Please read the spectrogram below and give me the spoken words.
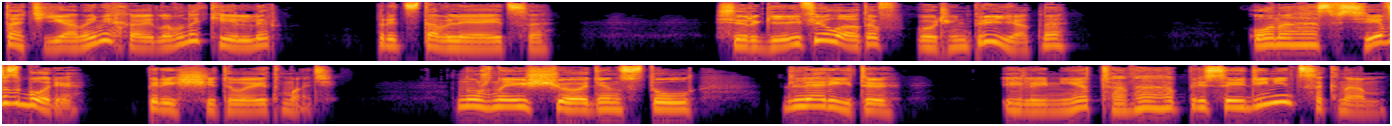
Татьяна Михайловна Келлер», — представляется. «Сергей Филатов, очень приятно». «У нас все в сборе?» — пересчитывает мать. «Нужно еще один стул для Риты. Или нет, она присоединится к нам?»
